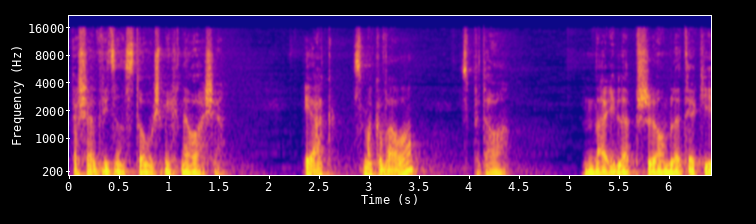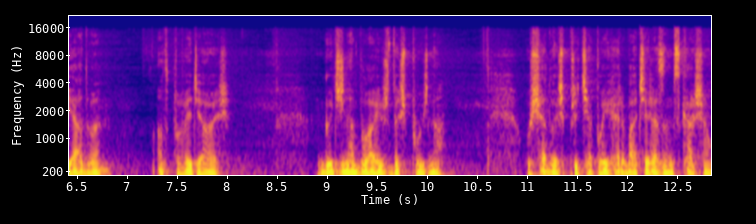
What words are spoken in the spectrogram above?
Kasia widząc to uśmiechnęła się. Jak? Smakowało? spytała. Najlepszy omlet, jaki jadłem, odpowiedziałeś. Godzina była już dość późna. Usiadłeś przy ciepłej herbacie razem z Kasią.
